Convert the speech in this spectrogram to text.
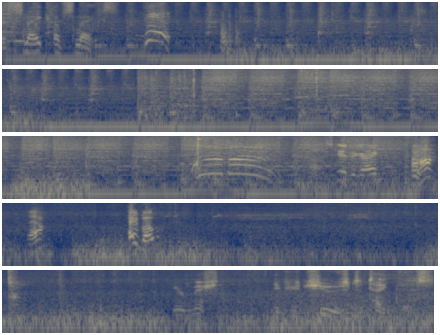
It a snake of snakes. Excuse me, Greg. Uh-huh. Yeah. Hey, Bubba. Your mission, if you choose to take this,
